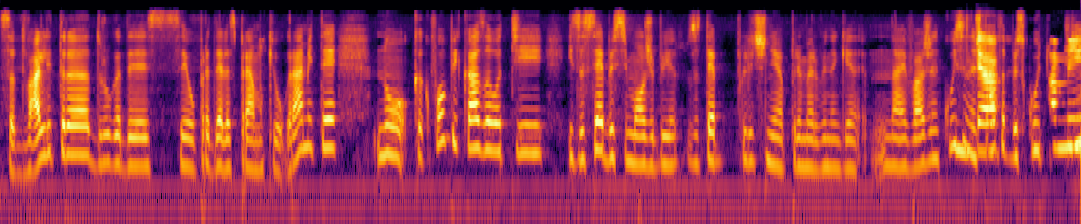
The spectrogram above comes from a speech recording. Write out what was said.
са 2 литра, другаде се определя спрямо килограмите, но какво би казала ти и за себе си, може би, за теб личния пример винаги е най-важен. Кои са да. нещата, без които ами... ти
